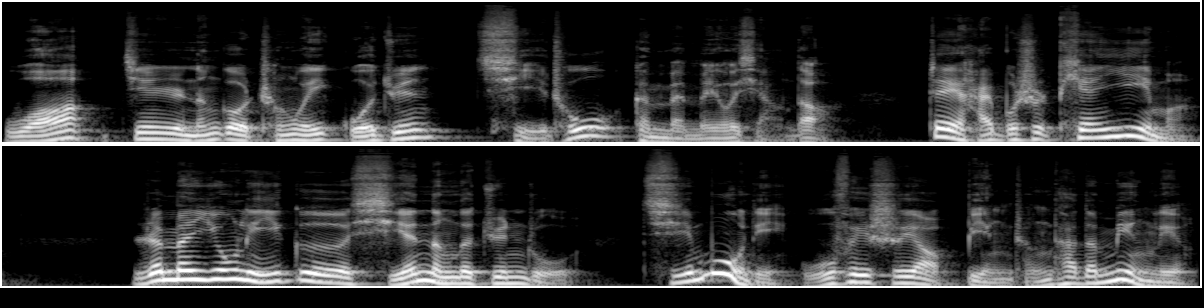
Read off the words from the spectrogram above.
我今日能够成为国君，起初根本没有想到，这还不是天意吗？人们拥立一个贤能的君主，其目的无非是要秉承他的命令。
